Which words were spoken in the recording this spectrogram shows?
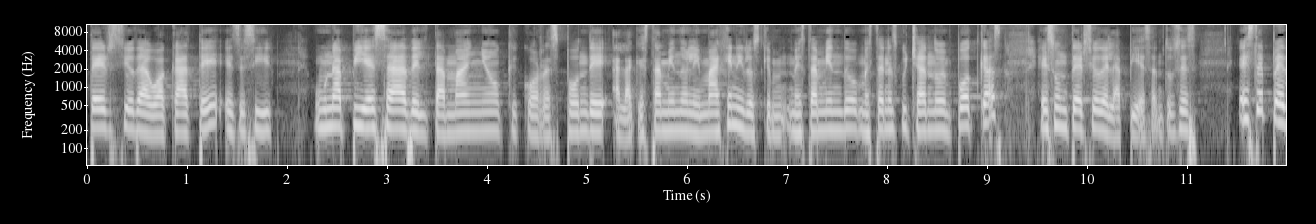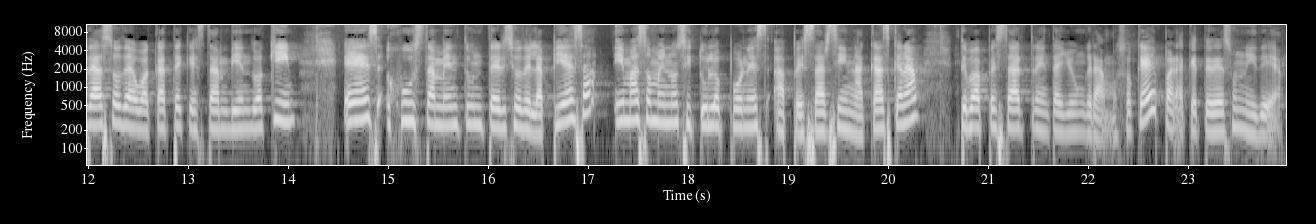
tercio de aguacate, es decir, una pieza del tamaño que corresponde a la que están viendo en la imagen y los que me están viendo, me están escuchando en podcast, es un tercio de la pieza. Entonces, este pedazo de aguacate que están viendo aquí es justamente un tercio de la pieza y más o menos si tú lo pones a pesar sin la cáscara, te va a pesar 31 gramos, ¿ok? Para que te des una idea.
